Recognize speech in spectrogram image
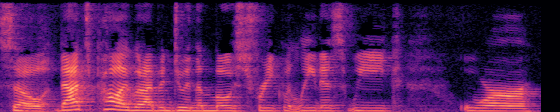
So that's probably what I've been doing the most frequently this week. Or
